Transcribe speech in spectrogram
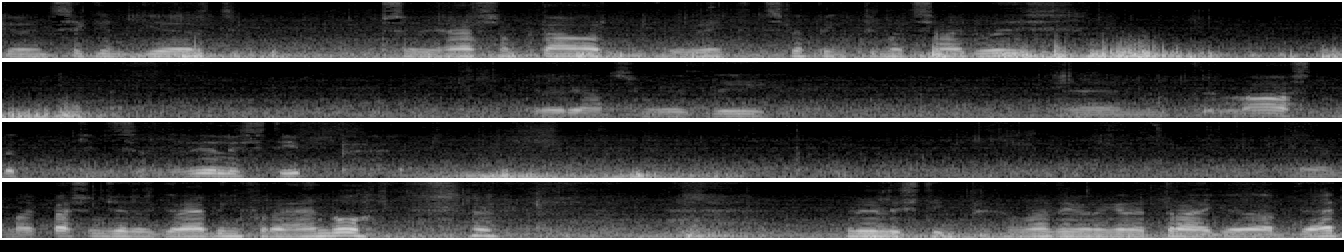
Go in second gear to, so we have some power to prevent it slipping too much sideways. Go down smoothly. And the last bit gets really steep. And my passenger is grabbing for a handle. Really steep. I'm not even gonna try go up that.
